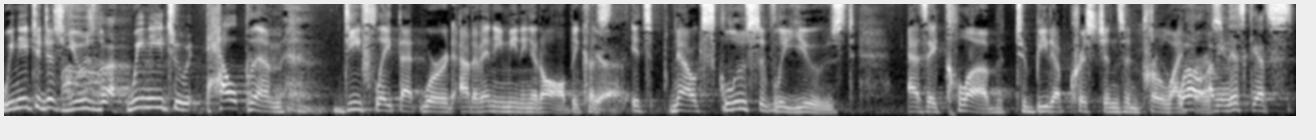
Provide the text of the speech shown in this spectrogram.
We need to just use the, we need to help them deflate that word out of any meaning at all because yeah. it's now exclusively used as a club to beat up Christians and pro lifers. Well, I mean, this gets.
